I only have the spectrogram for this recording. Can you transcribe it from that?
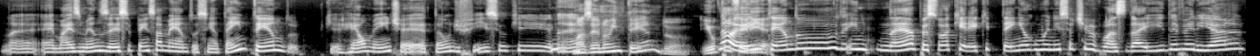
Né? É mais ou menos esse pensamento. Assim, até entendo que realmente é, é, tão difícil que. Né? Mas eu não entendo. Eu não, preferia... eu entendo né, a pessoa querer que tenha alguma iniciativa, mas daí deveria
